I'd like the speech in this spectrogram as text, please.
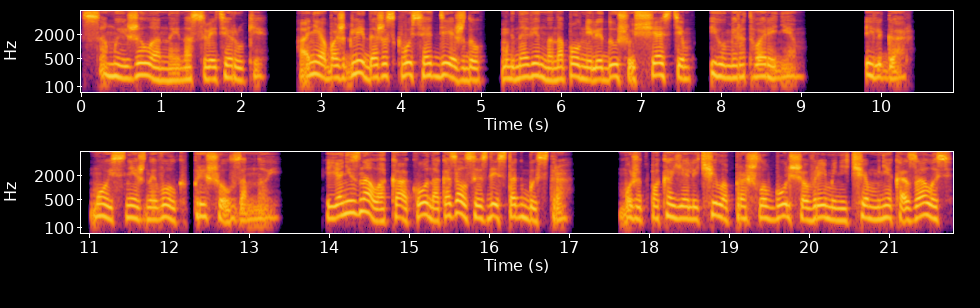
самые желанные на свете руки. Они обожгли даже сквозь одежду, мгновенно наполнили душу счастьем и умиротворением. Ильгар. Мой снежный волк пришел за мной. Я не знала, как он оказался здесь так быстро. Может, пока я лечила, прошло больше времени, чем мне казалось,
